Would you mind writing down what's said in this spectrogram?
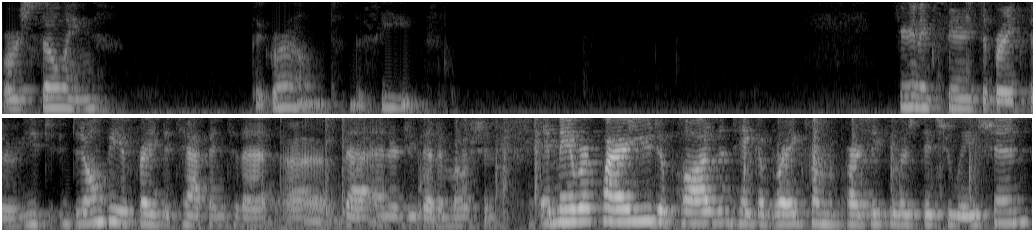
or sowing the ground, the seeds. You're going to experience a breakthrough. You don't be afraid to tap into that uh, that energy, that emotion. It may require you to pause and take a break from a particular situation,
